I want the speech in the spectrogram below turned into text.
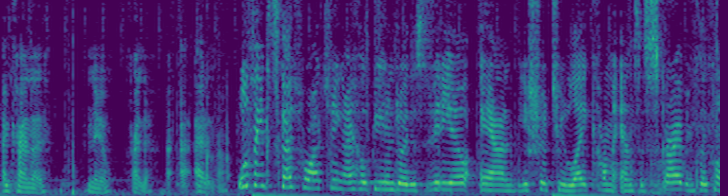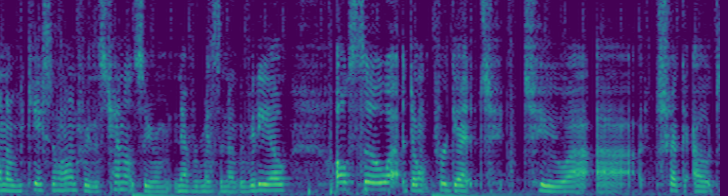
I kind of knew, kind of. I, I, don't know. Well, thanks guys for watching. I hope you enjoyed this video. And be sure to like, comment, and subscribe. And click on notification bell for this channel so you'll never miss another video. Also, don't forget to uh, uh, check out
